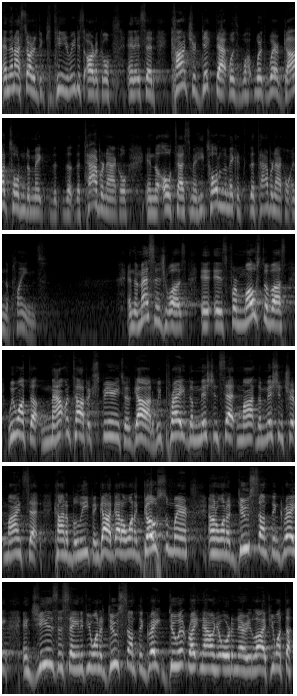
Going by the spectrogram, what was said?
And then I started to continue to read this article, and it said, contradict that with, with where God told him to make the, the, the tabernacle in the Old Testament. He told him to make a, the tabernacle in the plains. And the message was, is for most of us, we want the mountaintop experience with God. We pray the mission set, the mission trip mindset kind of belief in God. God, I want to go somewhere and I want to do something great. And Jesus is saying, if you want to do something great, do it right now in your ordinary life. You want the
